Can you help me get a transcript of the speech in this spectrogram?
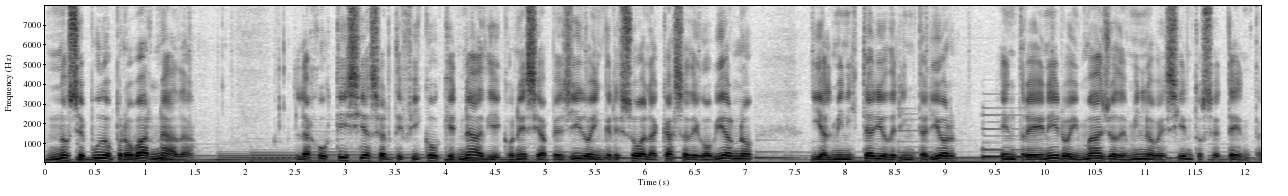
no se pudo probar nada. La justicia certificó que nadie con ese apellido ingresó a la Casa de Gobierno y al Ministerio del Interior entre enero y mayo de 1970.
